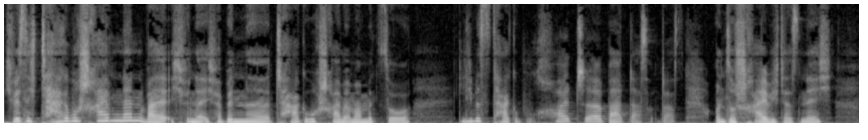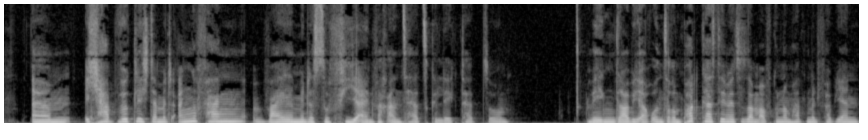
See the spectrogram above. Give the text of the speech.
Ich will es nicht Tagebuch schreiben nennen, weil ich finde, ich verbinde Tagebuch schreiben immer mit so, liebes Tagebuch, heute war das und das. Und so schreibe ich das nicht. Ähm, ich habe wirklich damit angefangen, weil mir das Sophie einfach ans Herz gelegt hat. So wegen, glaube ich, auch unserem Podcast, den wir zusammen aufgenommen hatten mit Fabienne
